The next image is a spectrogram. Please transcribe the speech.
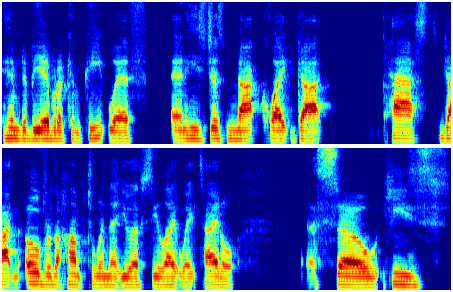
him to be able to compete with, and he's just not quite got past, gotten over the hump to win that UFC lightweight title. Uh, so he's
